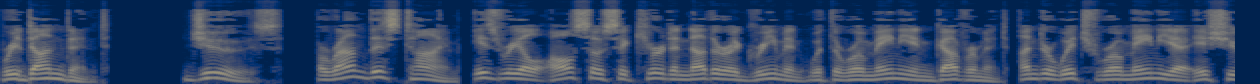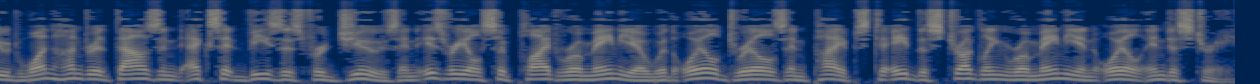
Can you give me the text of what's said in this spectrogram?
redundant Jews. Around this time, Israel also secured another agreement with the Romanian government, under which Romania issued 100,000 exit visas for Jews and Israel supplied Romania with oil drills and pipes to aid the struggling Romanian oil industry.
